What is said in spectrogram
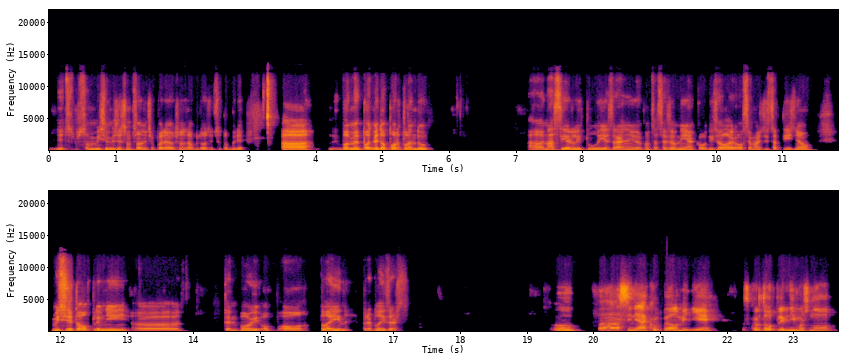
niečo som, myslím, že som chcel niečo povedať, už som zabudol, že čo to bude. Uh, poďme, poďme do Portlandu. Uh, Nasir Little je zranený do konca sezóny a Cody Zeller 8 až 10 týždňov. Myslíš, že to ovplyvní uh, ten boj o, o play pre Blazers? o, asi nejako veľmi nie. Skôr to ovplyvní možno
